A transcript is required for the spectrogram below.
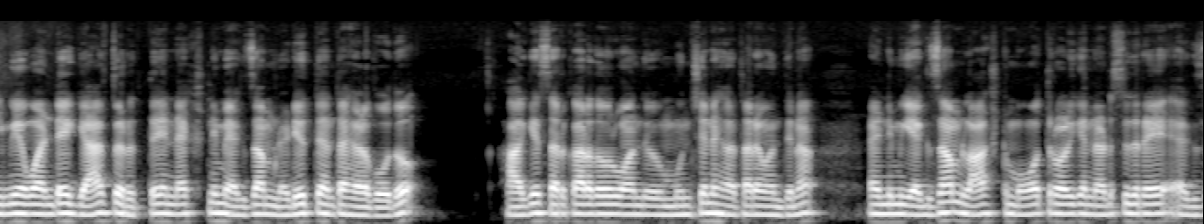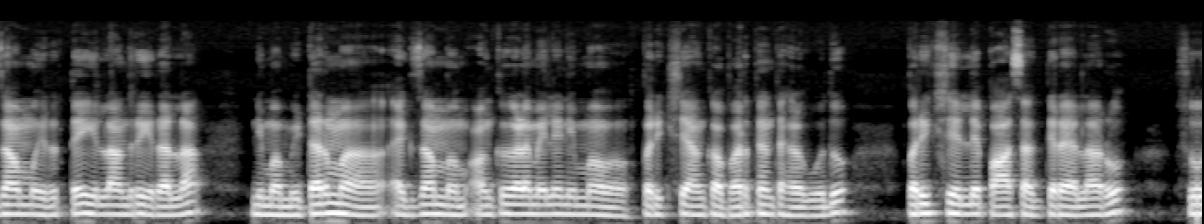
ನಿಮಗೆ ಒನ್ ಡೇ ಗ್ಯಾಪ್ ಇರುತ್ತೆ ನೆಕ್ಸ್ಟ್ ನಿಮ್ಮ ಎಕ್ಸಾಮ್ ನಡೆಯುತ್ತೆ ಅಂತ ಹೇಳ್ಬೋದು. ಹಾಗೆ ಸರ್ಕಾರದವರು ಒಂದು ಮುಂಚೆನೇ ಹೇಳ್ತಾರೆ ಒಂದು ದಿನ ಆ್ಯಂಡ್ ನಿಮಗೆ ಎಕ್ಸಾಮ್ ಲಾಸ್ಟ್ ಮೂವತ್ತರೊಳಗೆ ನಡೆಸಿದ್ರೆ ಎಕ್ಸಾಮ್ ಇರುತ್ತೆ, ಇಲ್ಲಾಂದರೆ ಇರಲ್ಲ. ನಿಮ್ಮ ಮಿಟರ್ಮ್ ಎಕ್ಸಾಮ್ ಅಂಕಗಳ ಮೇಲೆ ನಿಮ್ಮ ಪರೀಕ್ಷೆ ಅಂಕ ಬರುತ್ತೆ ಅಂತ ಹೇಳ್ಬೋದು. ಪರೀಕ್ಷೆಯಲ್ಲೇ ಪಾಸ್ ಆಗ್ತೀರಾ ಎಲ್ಲರೂ? ಸೊ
